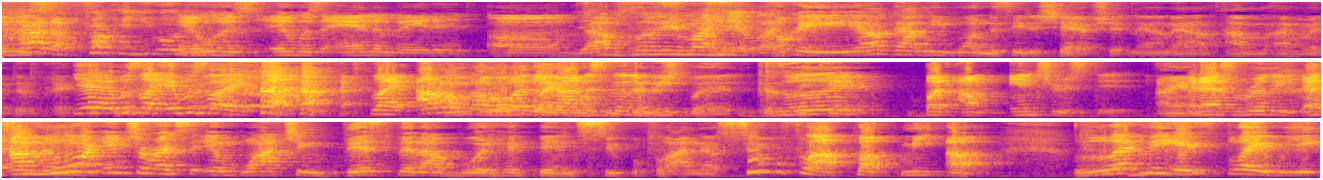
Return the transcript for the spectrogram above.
it how was- the fuck are you gonna It do? was it was animated. Um, Yeah, I was literally in my head like, Okay, y'all got me wanting to see the Shaft shit now. Now I'm I'm at the. Yeah, it was like it was like like I don't I'm know gonna whether play or it not it's gonna finish, be but- good, but I'm interested, I am. and that's really that's I'm really, more interested in watching this than I would have been Superfly. Now, Superfly fucked me up. Let me explain. We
